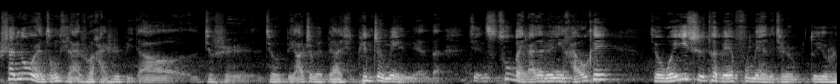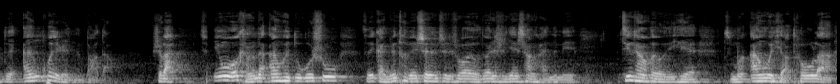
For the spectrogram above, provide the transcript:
山东人总体来说还是比较就是就比较正面比较偏正面一点的，这苏北来的人也还 OK。就唯一是特别负面的，其实对就是对安徽人的报道。是吧？因为我可能在安徽读过书，所以感觉特别深。是说有段时间上海那边经常会有一些什么安徽小偷啦，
